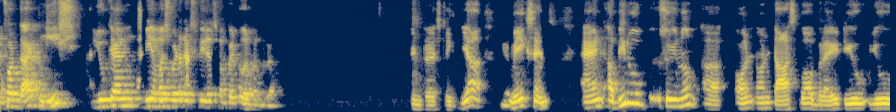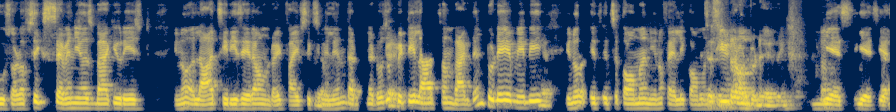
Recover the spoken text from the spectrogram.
And for that niche, you can be a much better experience compared to Urban Clap. Interesting. Yeah, yeah, makes sense. And Abhiroop, so you know, uh, on on TaskBob, right? You you sort of six seven years back, you raised you know a large series A round right? Five six yeah. million. that that was a pretty large sum back then. Today maybe yeah. you know it's, it's a common you know fairly common it's a seed round today i think. Yes yes yes.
